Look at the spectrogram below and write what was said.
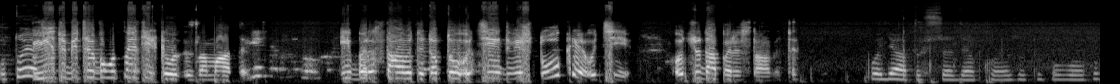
Ото я Мені тобі треба оце тільки от зламати. І переставити. Тобто оці дві штуки, оці, от сюди переставити. Понятно все, дякую за допомогу.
